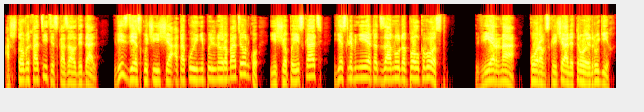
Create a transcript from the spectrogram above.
«А что вы хотите?» — сказал Видаль. «Везде скучища, а такую непыльную работенку еще поискать если б не этот зануда полквост. Верно! Хором вскричали трое других.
